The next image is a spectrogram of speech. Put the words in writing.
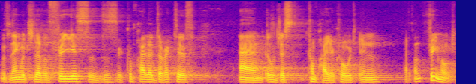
with language level 3, so this is a compiler directive, and it'll just compile your code in Python 3 mode.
